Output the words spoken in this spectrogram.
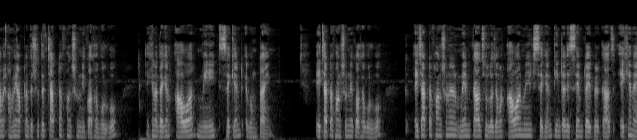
আমি আমি আপনাদের সাথে চারটা ফাংশন নিয়ে কথা বলব। এখানে দেখেন আওয়ার মিনিট সেকেন্ড এবং টাইম এই চারটা ফাংশন নিয়ে কথা বলব। এই চারটা ফাংশনের মেন কাজ হলো যেমন আওয়ার মিনিট সেকেন্ড তিনটারই সেম টাইপের কাজ। এখানে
